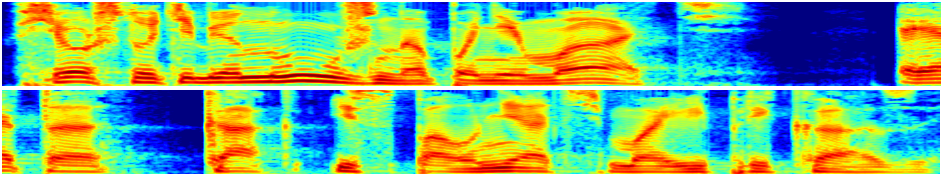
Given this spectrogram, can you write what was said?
все, что тебе нужно понимать, это как исполнять мои приказы.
